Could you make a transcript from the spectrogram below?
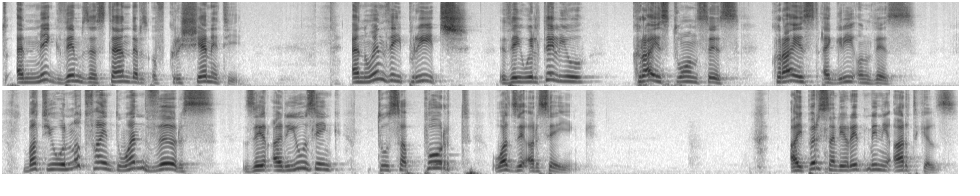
to, and make them the standards of Christianity. And when they preach, they will tell you Christ wants this, Christ agree on this. But you will not find one verse they are using to support what they are saying. I personally read many articles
